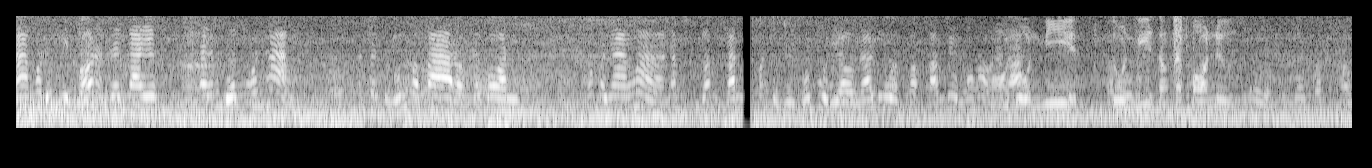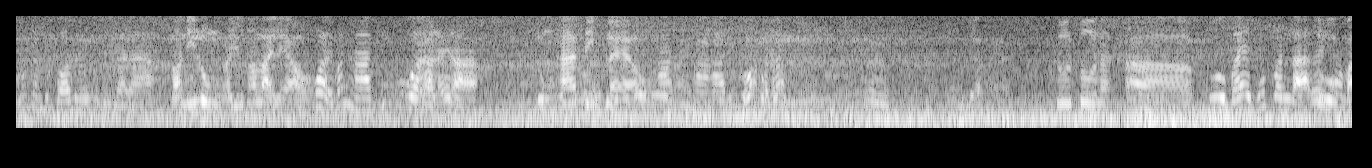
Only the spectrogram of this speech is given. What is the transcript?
นะเขาถึงมิดขอนั่นไกลไกลไกลมันเดินหนทางมันเป็นถนนปลาปลาดอกตะกอนเขาก็ย่างมานับรับกันมันจะเป็น ผมผู้เดียวนะที่ว่าความเป็นของเขาอ๋อนะนะโดนมีด โดนมีดตั้งแต่ปหนึ่งเออเขาเรียนอยู่ปหนึ่งอยู่นะนะตอนนี้ลุงอายุเท่าไหร่แล้วก้อยมันหาที่กลัวอะไรล่ะลุงห้าสิบแล้ว หาที่หาหาที่โคตรแล้วเออสู้ๆนะครับสู้ไปทุกวันละเออ สู่ไป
